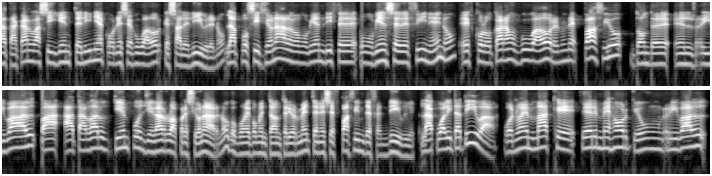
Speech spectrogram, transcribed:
atacar la siguiente línea con ese jugador que sale libre, ¿no? La posicional, como bien dice, como bien se define, ¿no? Es colocar a un jugador en un espacio donde el rival va a tardar un tiempo en llegarlo a presionar, ¿no? Como he comentado anteriormente, en ese espacio indefendible. La cualitativa, pues no es más que ser mejor que un rival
